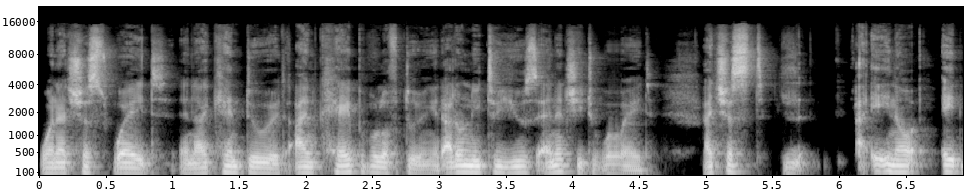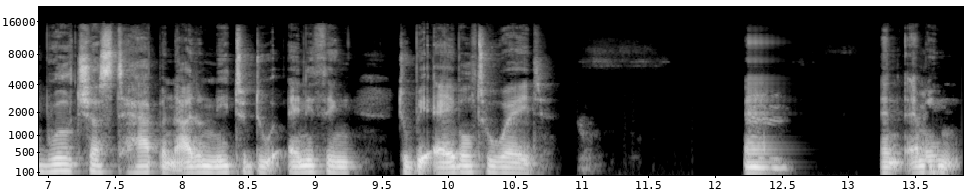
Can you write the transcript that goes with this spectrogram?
when I just wait and I can't do it. I'm capable of doing it. I don't need to use energy to wait. I just, you know, it will just happen. I don't need to do anything to be able to wait. and, and I mean,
